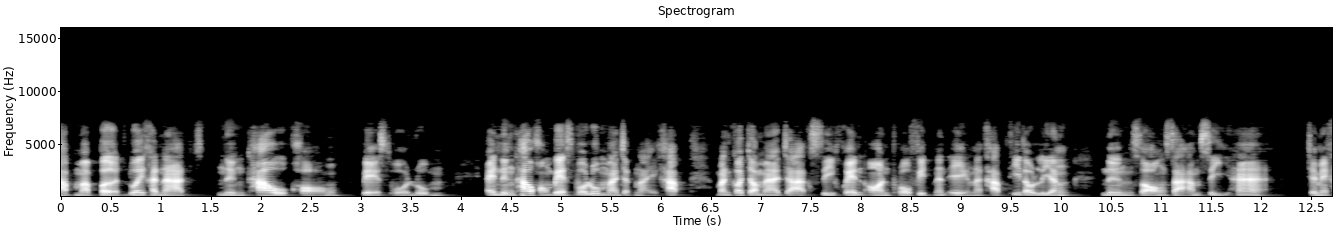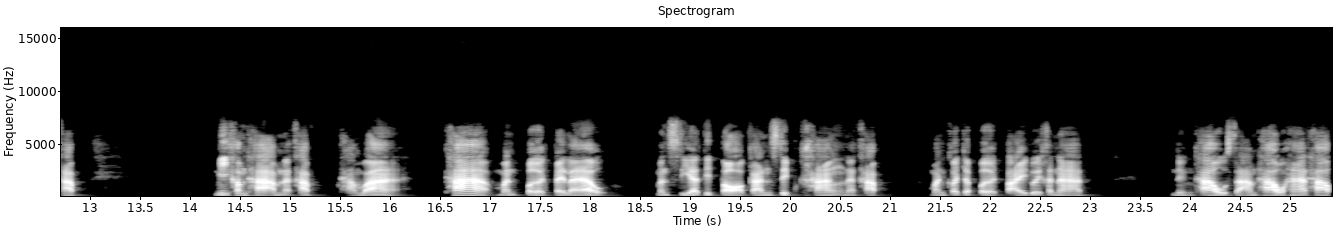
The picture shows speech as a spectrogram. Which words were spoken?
กลับมาเปิดด้วยขนาด 1 เท่าของเบสโวลูม ไอหนึ่งเท่าของ base volume มาจากไหนครับ มันก็จะมาจาก sequence on profit นั่นเองนะครับ ที่เราเรียง 1 2 3 4 5 ใช่ไหมครับ มีคำถามนะครับ ถามว่าถ้ามันเปิดไปแล้ว มันเสียติดต่อกัน 10 ครั้งนะครับ มันก็จะเปิดไปด้วยขนาด 1 เท่า 3 เท่า 5 เท่า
